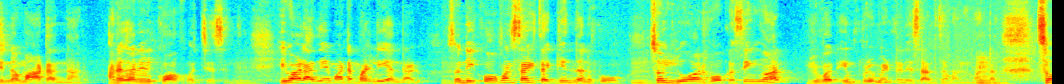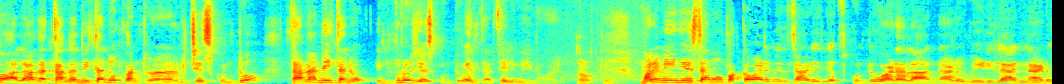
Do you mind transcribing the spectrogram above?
చిన్న మాట అన్నారు. అనగానే నీ కోపం వచ్చేసింది. ఇవాళ అదే మాట మళ్ళీ అన్నాడు. సో నీ కోపం స్థాయి తగ్గింది అనుకో so you are focusing on your improvement అనేసి అర్థం అనమాట సో అలాగా తనని తను కంట్రోల్ చేసుకుంటూ తనని తను ఇంప్రూవ్ చేసుకుంటూ వెళ్తారు తెలివైన వాళ్ళు ఓకే. మనం ఏం చేస్తాము? పక్క వాళ్ళ మీద చాడీలు చెప్పుకుంటూ వాడు అలా అన్నాడు వీడు ఇలా అన్నాడు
